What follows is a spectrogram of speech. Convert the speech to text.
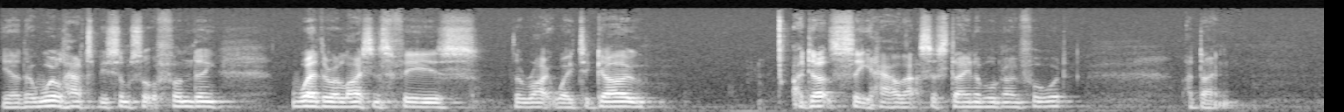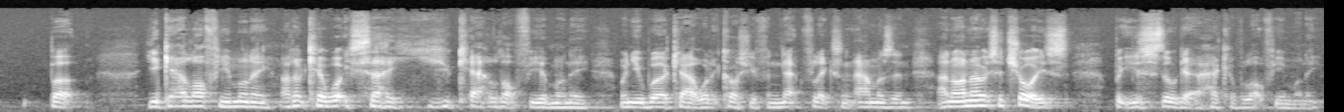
You know, there will have to be some sort of funding. Whether a license fee is the right way to go, I don't see how that's sustainable going forward. I don't. But you get a lot for your money. I don't care what you say, you get a lot for your money when you work out what it costs you for Netflix and Amazon. And I know it's a choice, but you still get a heck of a lot for your money.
